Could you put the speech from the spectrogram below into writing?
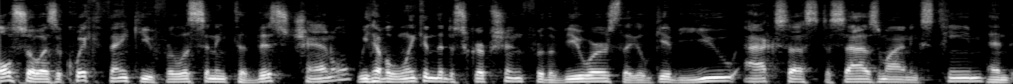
Also, as a quick thank you for listening to this channel, we have a link in the description for the viewers that'll give you access to Sazmining's team and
